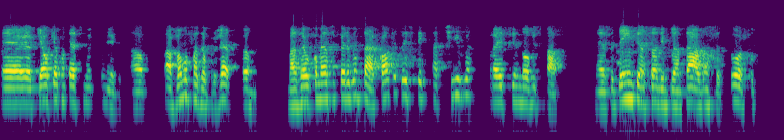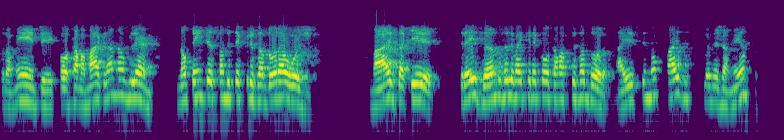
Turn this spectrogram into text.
é, que é o que acontece muito comigo. Ah, ah vamos fazer o projeto? Vamos mas eu começo a perguntar, qual que é a tua expectativa para esse novo espaço? Né, você tem intenção de implantar algum setor futuramente, colocar uma máquina? Ah, não, Guilherme, não tem intenção de ter frisadora hoje. Mas daqui três anos ele vai querer colocar uma frisadora. Aí, se não faz esse planejamento,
